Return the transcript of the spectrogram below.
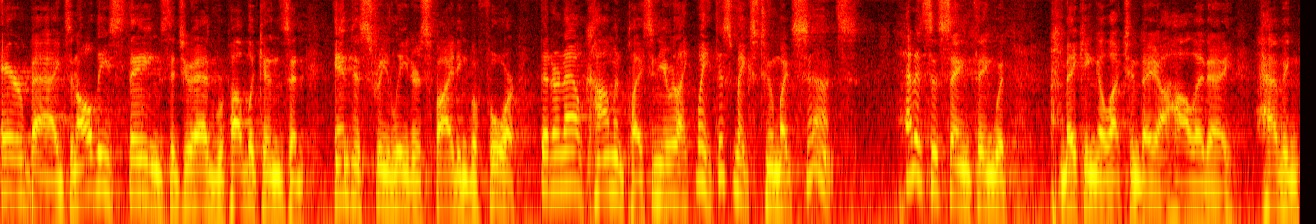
airbags and all these things that you had Republicans and industry leaders fighting before that are now commonplace. And you're like, wait, this makes too much sense. And it's the same thing with making election day a holiday, having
